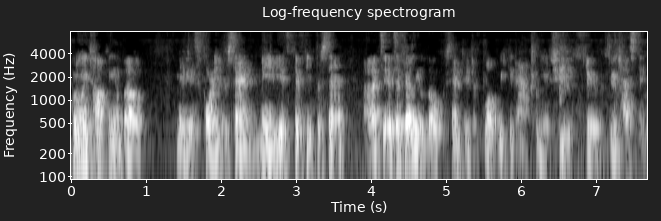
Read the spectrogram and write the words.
we're only talking about maybe it's 40%, maybe it's 50%. Uh, it's, it's a fairly low percentage of what we can actually achieve through, through testing.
